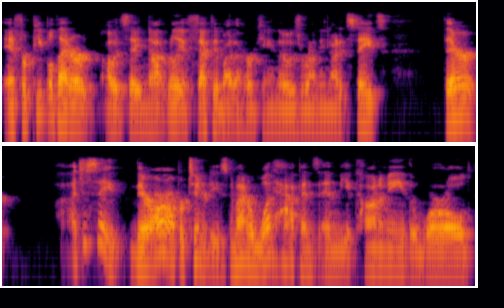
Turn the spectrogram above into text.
And for people that are, I would say, not really affected by the hurricane, those around the United States, there, I just say there are opportunities no matter what happens in the economy, the world,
